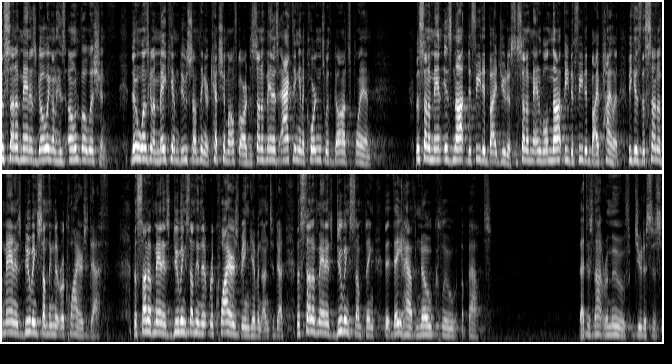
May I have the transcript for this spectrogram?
The Son of Man is going on his own volition. No one's going to make him do something or catch him off guard. The Son of Man is acting in accordance with God's plan. The Son of Man is not defeated by Judas. The Son of Man will not be defeated by Pilate because the Son of Man is doing something that requires death. The Son of Man is doing something that requires being given unto death. The Son of Man is doing something that they have no clue about. That does not remove Judas's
